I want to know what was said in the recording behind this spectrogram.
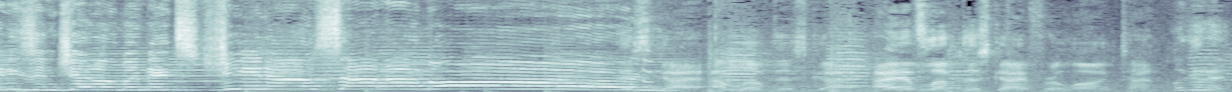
Ladies and gentlemen, it's Gino Salomone! This guy, I love this guy. I have loved this guy for a long time. Look at it.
